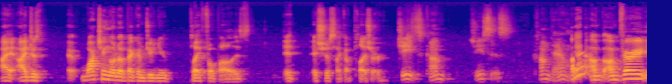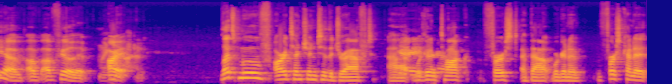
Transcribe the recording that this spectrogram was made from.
I I just watching Odell Beckham Jr. play football is it it's just like a pleasure. Jeez, calm, Jesus, calm down. Yeah, I'm, I'm very yeah. I'm, I'm feeling it. My All right, God. let's move our attention to the draft. Uh, Yeah, we're going to talk first about we're going to first kind of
